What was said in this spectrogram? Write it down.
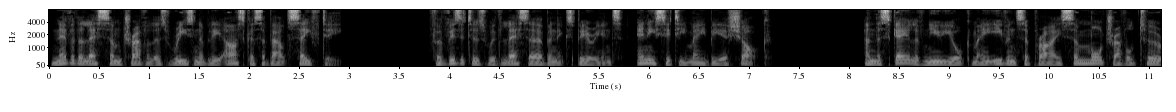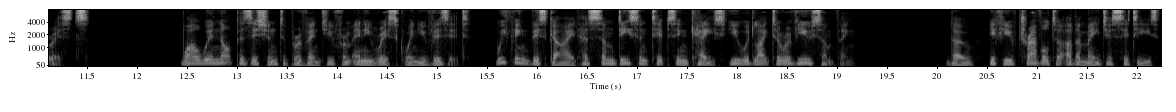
Nevertheless, some travelers reasonably ask us about safety. For visitors with less urban experience, any city may be a shock. And the scale of New York may even surprise some more traveled tourists. While we're not positioned to prevent you from any risk when you visit, we think this guide has some decent tips in case you would like to review something. Though, if you've traveled to other major cities,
